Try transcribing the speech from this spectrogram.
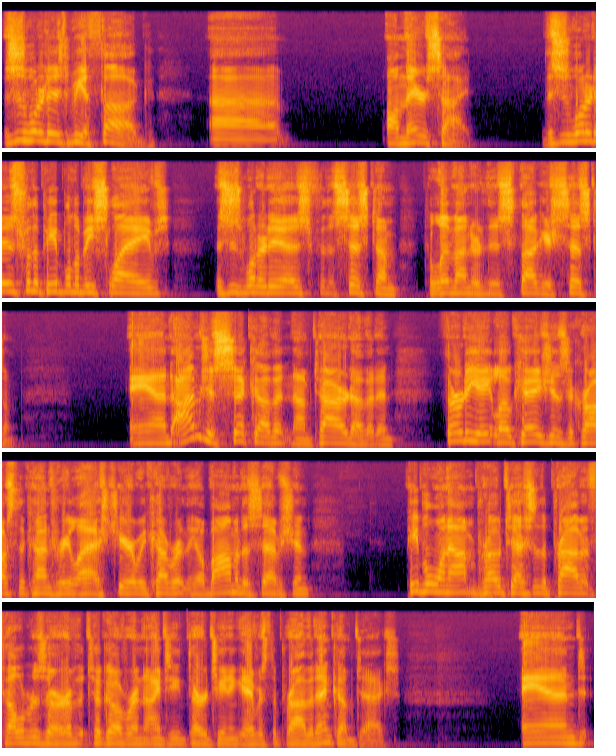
This is what it is to be a thug uh, on their side. This is what it is for the people to be slaves. This is what it is for the system to live under this thuggish system. And I'm just sick of it and I'm tired of it. And 38 locations across the country last year, we covered it in the Obama deception, People went out and protested the private Federal Reserve that took over in 1913 and gave us the private income tax. And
